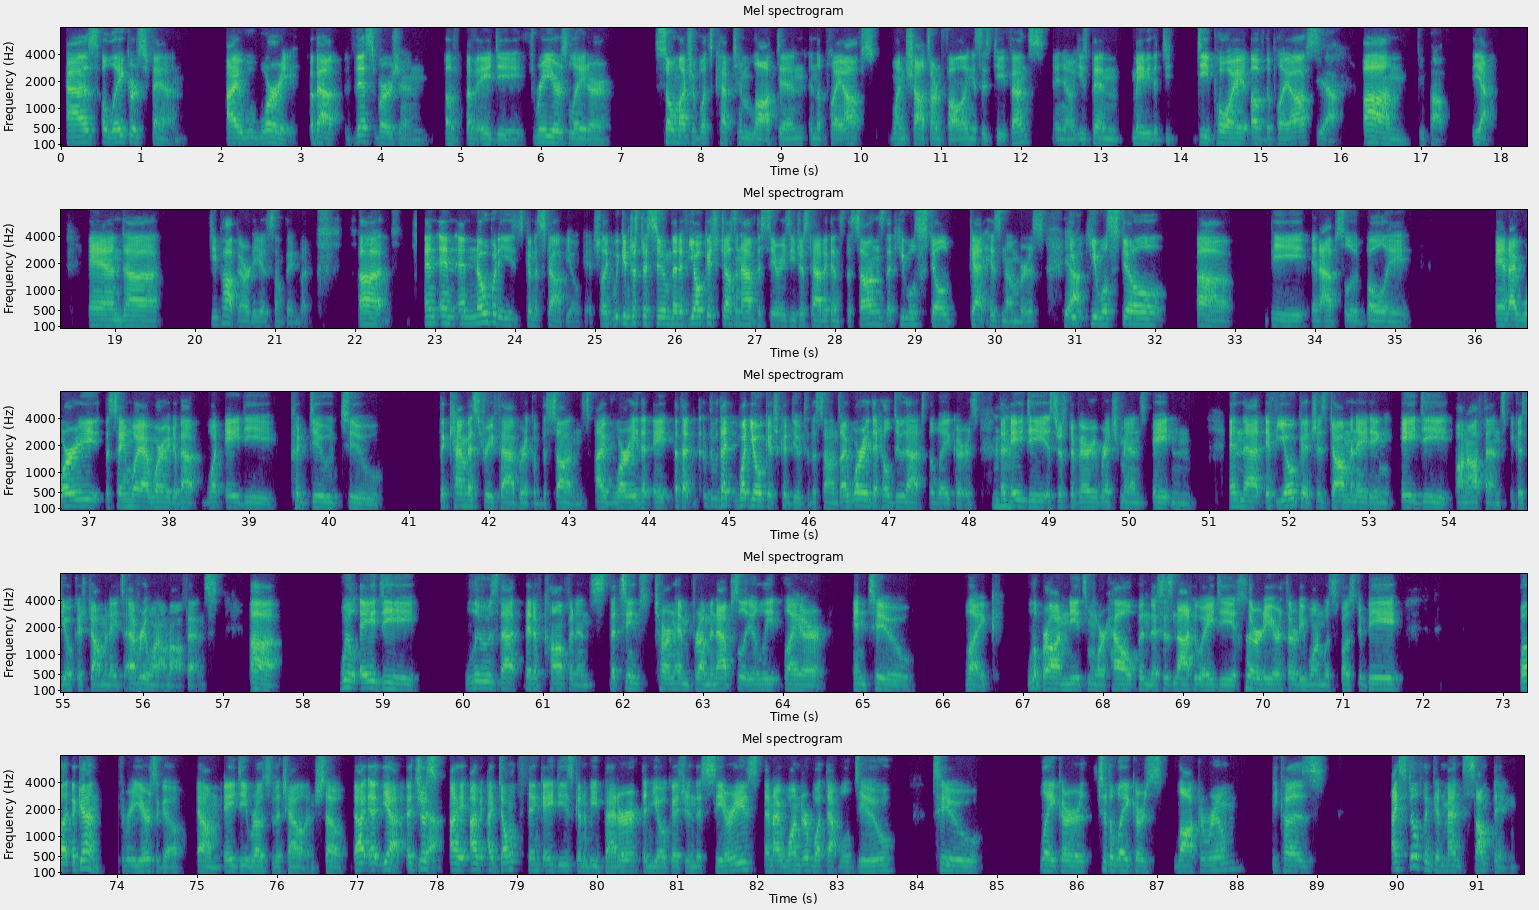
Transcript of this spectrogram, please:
as a Lakers fan, I worry about this version of, of AD three years later. So much of what's kept him locked in in the playoffs when shots aren't falling is his defense. You know, he's been maybe the de- depoy of the playoffs. Yeah. Um, Depop. yeah. And uh Depop already is something, but uh and and and nobody's gonna stop Jokic. Like we can just assume that if Jokic doesn't have the series he just had against the Suns, that he will still get his numbers. He- Yeah. He, will still uh be an absolute bully. And I worry the same way I worried about what AD could do to the chemistry fabric of the Suns. I worry that a, that that what Jokic could do to the Suns. I worry that he'll do that to the Lakers. That Mhm. AD is just a very rich man's Ayton, and that if Jokic is dominating AD on offense because Jokic dominates everyone on offense, uh, will AD lose that bit of confidence that seems to turn him from an absolutely elite player into like LeBron needs more help and this is not who AD 30 or 31 was supposed to be. But again, three years ago, um, AD rose to the challenge. So uh, uh, yeah, it's just Yeah. I, I I don't think AD is going to be better than Jokic in this series, and I wonder what that will do to Laker to the Lakers locker room because I still think it meant something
